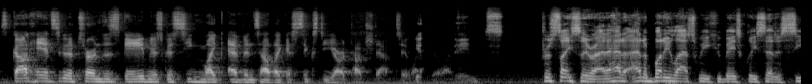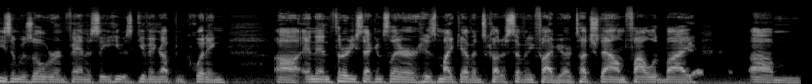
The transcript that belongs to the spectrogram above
Scott Hanson's going to turn this game. You're just going to see Mike Evans have like a 60 yard touchdown too. Yeah, I feel like. It's precisely right. I had, I had a buddy last week who basically said his season was over in fantasy. He was giving up and quitting. Uh, and then 30 seconds later, his Mike Evans caught a 75 yard touchdown, followed by yeah. um,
